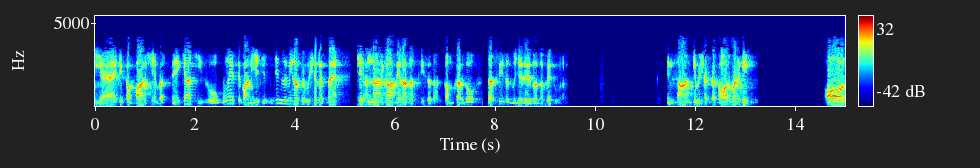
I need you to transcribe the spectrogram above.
کیا ہے کہ کب بارشیں برسیں، کیا چیز ہو، کنویں سے پانی جن جن زمینوں پہ اشر لگتا ہے، کہ اللہ نے کہا، میرا دس فیصد کم کر دو، دس فیصد مجھے دے دو، نبے تم رکھ انسان کی مشقت اور بڑھ گئی اور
